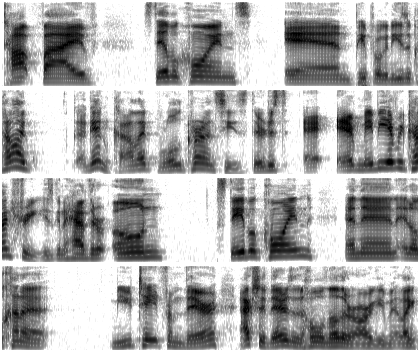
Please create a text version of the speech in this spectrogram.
top five stable coins, and people are going to use them kind of like, again, kind of like world currencies. They're just, maybe every country is going to have their own stable coin and then it'll kind of mutate from there. Actually, there's a whole other argument. Like,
